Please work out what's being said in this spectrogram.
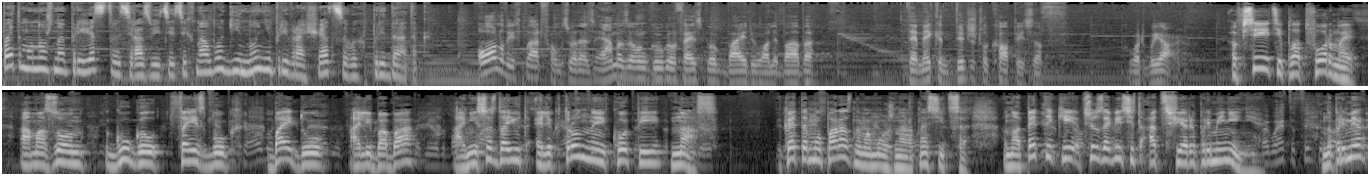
Поэтому нужно приветствовать развитие технологий, но не превращаться в их придаток. All of these platforms, whether it's Amazon, Google, Facebook, Baidu, Alibaba, they're making digital copies of what we are. Все эти платформы Amazon, Google, Facebook, Baidu, Alibaba, они создают электронные копии нас. К этому по-разному можно относиться, но опять-таки все зависит от сферы применения. Например,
